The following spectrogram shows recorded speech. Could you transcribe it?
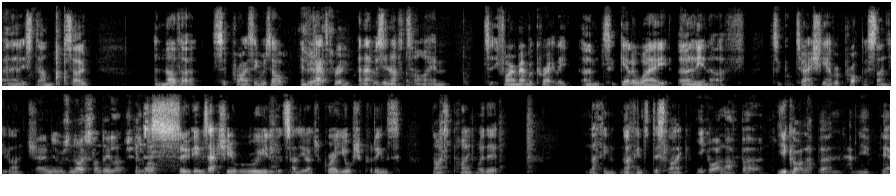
and then it's done. So another surprising result. In Three fact, three. and that was enough time, to, if I remember correctly, um, to get away early enough to, to actually have a proper Sunday lunch. And it was a nice Sunday lunch It as was a well. su- It was actually a really good Sunday lunch. Great Yorkshire puddings, nice pint with it. Nothing, nothing to dislike. You got to love Burton. You got to love Burton, haven't you? Yeah.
